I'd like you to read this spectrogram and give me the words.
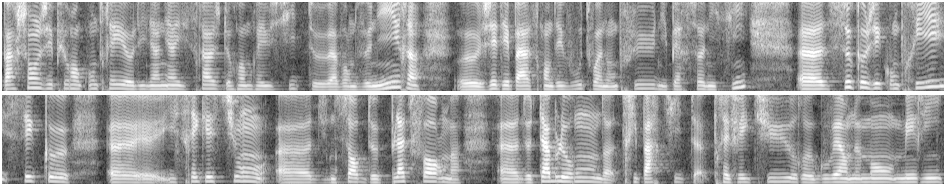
Par chance, j'ai pu rencontrer Liliana Israj de Rome Réussite avant de venir. Euh, J'étais pas à ce rendez-vous, toi non plus, ni personne ici. Ce que j'ai compris, c'est que euh, il serait question d'une sorte de plateforme de table ronde tripartite préfecture, gouvernement, mairie,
